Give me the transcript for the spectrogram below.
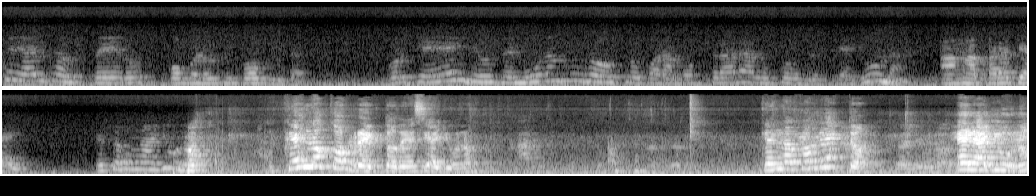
seáis austeros como los hipócritas, porque ellos demudan su rostro para mostrar a los hombres que ayunan. Ajá, párate ahí. Eso es un ayuno. ¿Qué es lo correcto de ese ayuno? ¿Qué es lo correcto? El ayuno.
